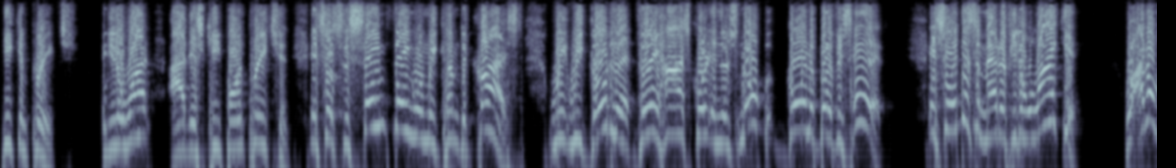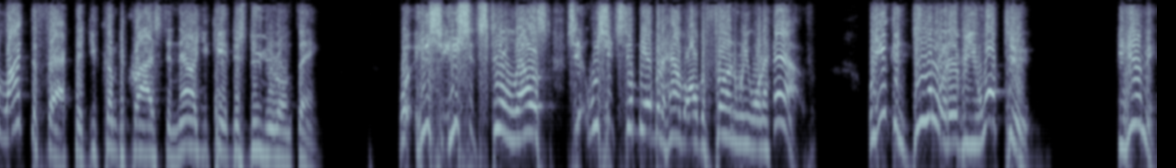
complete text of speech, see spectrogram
he can preach. And you know what? I just keep on preaching. And so it's the same thing when we come to Christ. We, we go to that very highest court and there's no going above his head. And so it doesn't matter if you don't like it. Well, I don't like the fact that you come to Christ and now you can't just do your own thing. Well, he, sh- he should still allow us, we should still be able to have all the fun we want to have. Well, you can do whatever you want to. You hear me?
